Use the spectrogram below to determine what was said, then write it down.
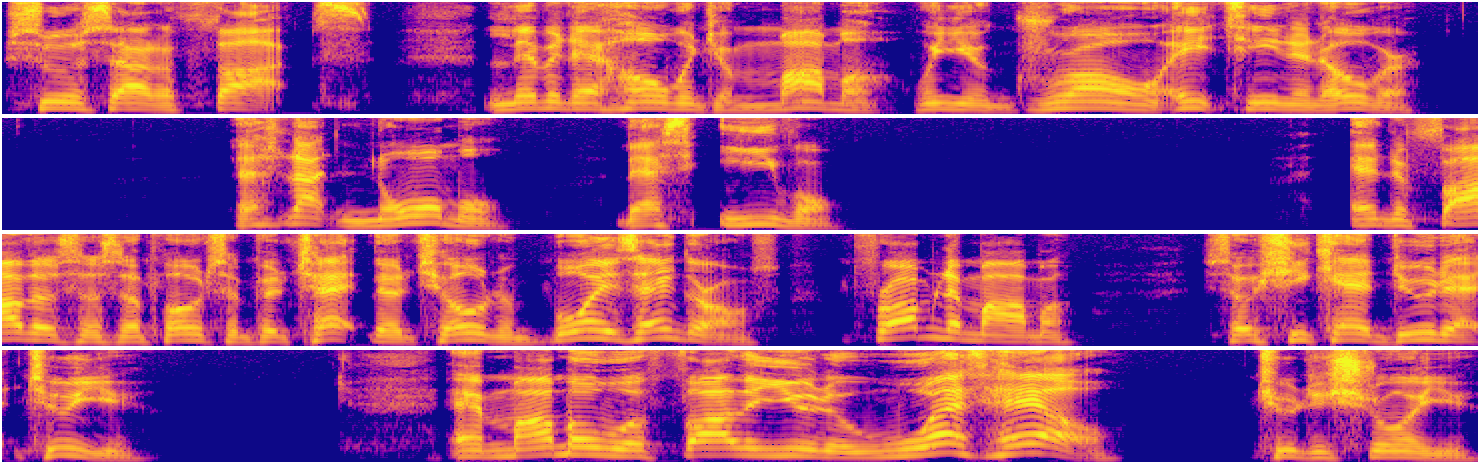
suicidal thoughts, living at home with your mama when you're grown, 18 and over. That's not normal. That's evil. And the fathers are supposed to protect their children, boys and girls, from the mama so she can't do that to you. And mama will follow you to what hell to destroy you.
